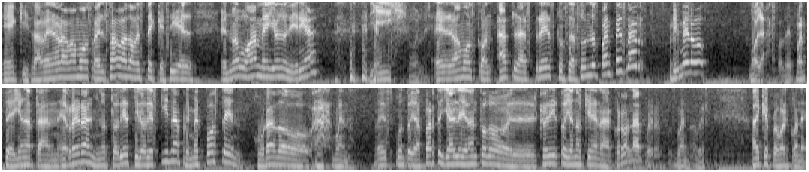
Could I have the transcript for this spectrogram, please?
X. A ver, ahora vamos al sábado, este que sí, el, el nuevo AME, yo lo diría. Híjole. Eh, vamos con Atlas 3, Cruz Azul 2. Para empezar, primero, golazo de parte de Jonathan Herrera, el minuto 10, tiro de esquina, primer poste, jurado, ah, bueno, es punto y aparte, ya le dan todo el crédito, ya no quieren a Corona, pero pues bueno, a ver. Hay que probar con él.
